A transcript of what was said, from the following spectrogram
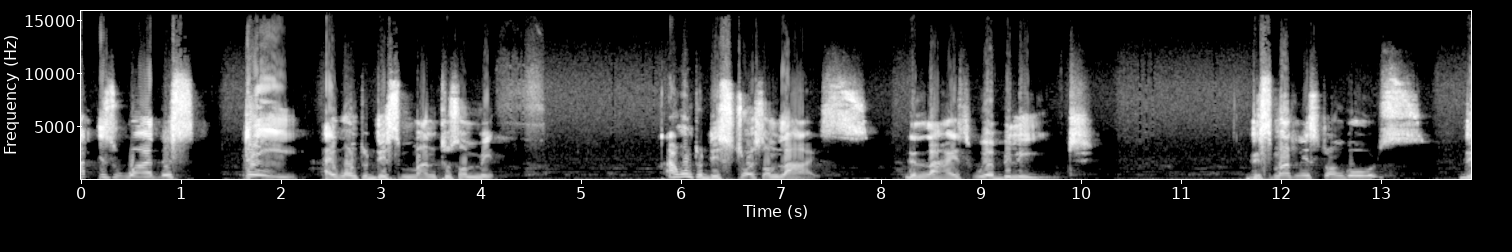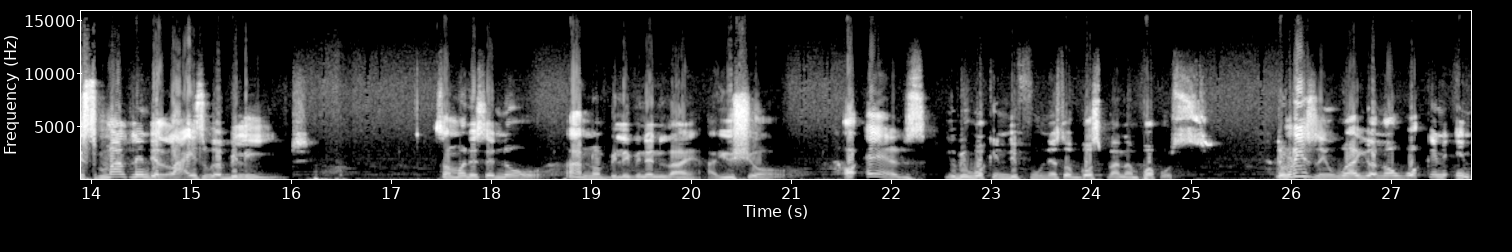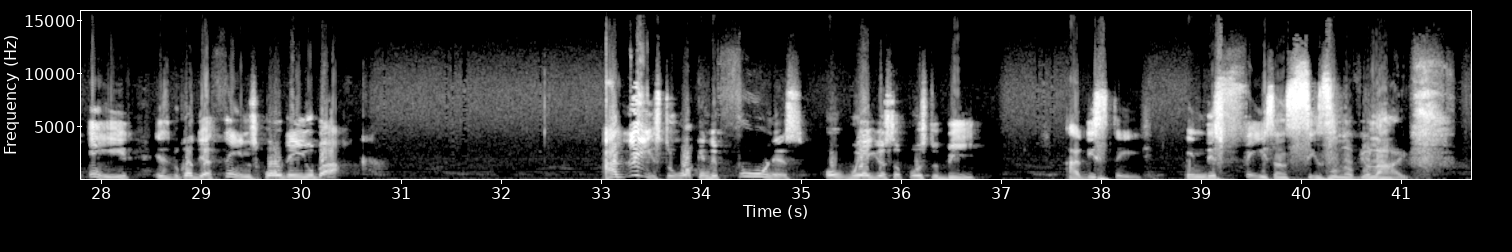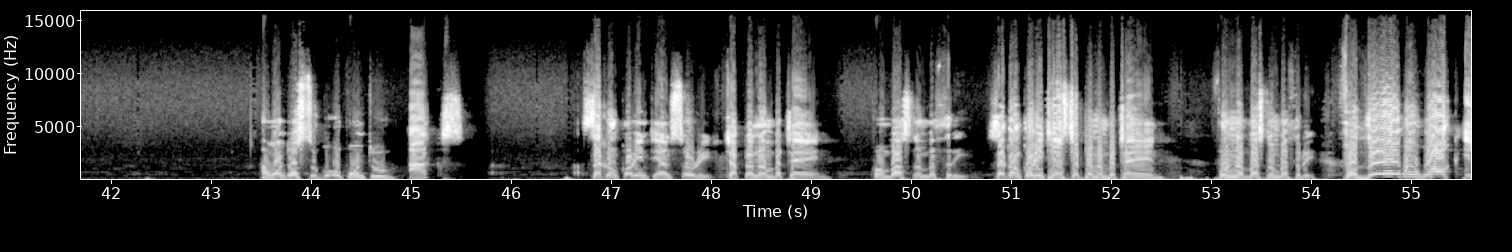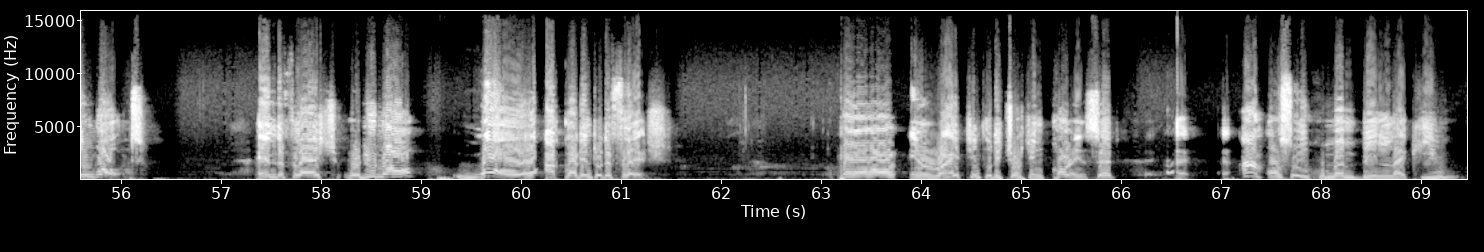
That is why this day I want to dismantle some myths. I want to destroy some lies. The lies we have believed. Dismantling strongholds, dismantling the lies we have believed. Somebody said, No, I'm not believing any lie. Are you sure? Or else you'll be walking in the fullness of God's plan and purpose. The reason why you're not walking in it is because there are things holding you back. At least to walk in the fullness of where you're supposed to be at this stage, in this phase and season of your life. I want us to go open to Acts, Second Corinthians, sorry, chapter number 10, from verse number 3. Second Corinthians, chapter number 10, from verse number 3. For though we walk in what? In the flesh, we do not war according to the flesh. Paul, in writing to the church in Corinth, said, I'm also a human being like you.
